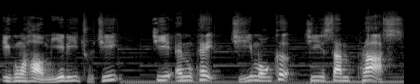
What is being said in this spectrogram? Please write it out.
低功耗迷你主机 GMK 极摩克 G3 Plus。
